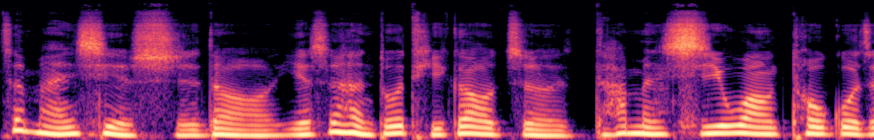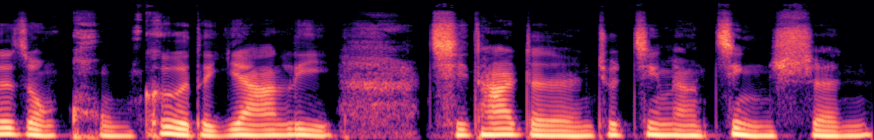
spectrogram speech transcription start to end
这蛮写实的，也是很多提告者他们希望透过这种恐吓的压力，其他的人就尽量噤声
